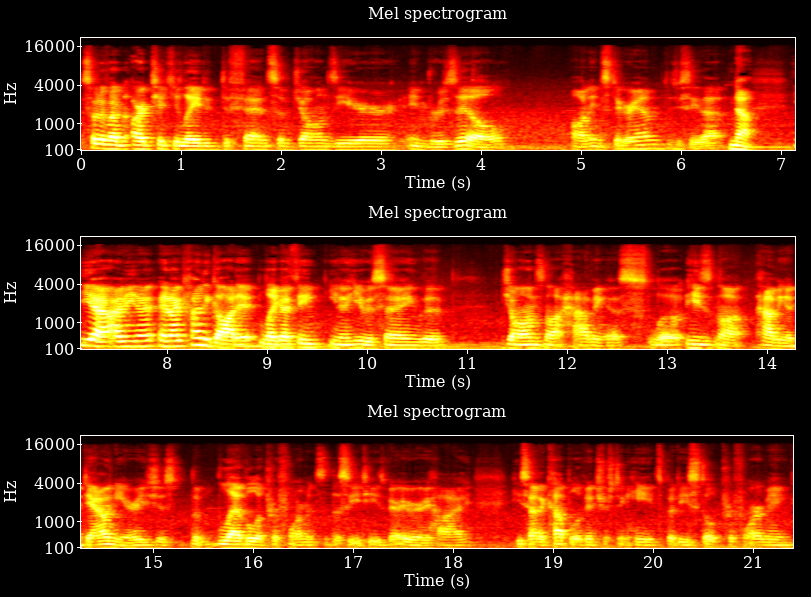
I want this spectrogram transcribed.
sort of an articulated defense of John's ear in Brazil on Instagram. Did you see that? No. Yeah, I mean, I, and I kind of got it. Like, I think you know he was saying that John's not having a slow. He's not having a down year. He's just the level of performance of the CT is very very high. He's had a couple of interesting heats, but he's still performing.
